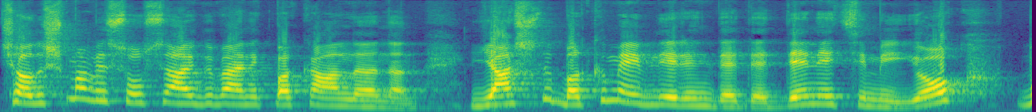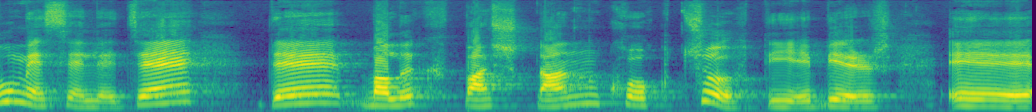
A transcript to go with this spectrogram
Çalışma ve Sosyal Güvenlik Bakanlığı'nın yaşlı bakım evlerinde de denetimi yok. Bu meselede de balık baştan koktu diye bir e,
